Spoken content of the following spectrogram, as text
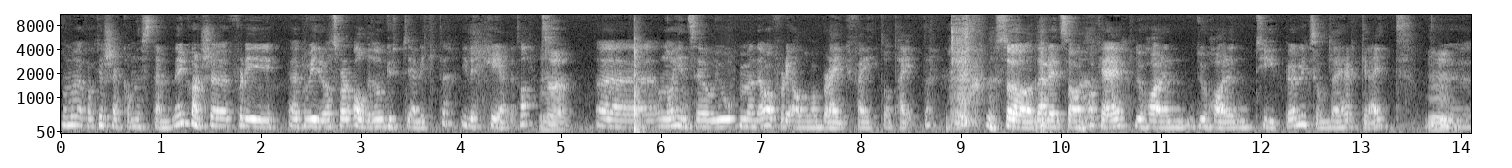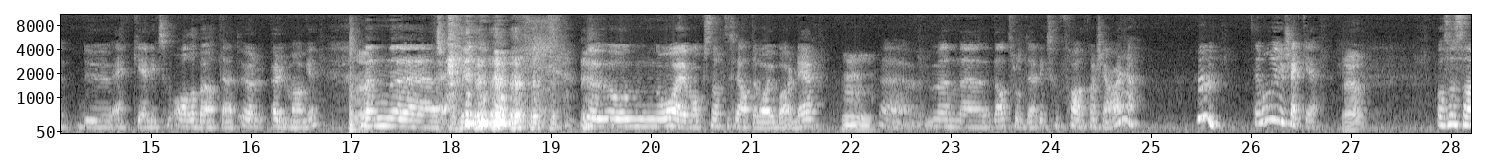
nå må jeg faktisk sjekke om det stemmer. Kanskje fordi eh, på videregående var det aldri noen gutter jeg likte. I det hele tatt. Nei. Eh, og nå innser jeg jo men det var fordi alle var bleikfeite og teite. Så det er litt sånn OK, du har en, du har en type, liksom. Det er helt greit. Du, Mm. du er ikke liksom all about that øl, ølmage. Nei. Men uh, Og nå er jeg voksen nok til å si at det var jo bare det. Mm. Uh, men da trodde jeg liksom Faen, kanskje jeg har det? Hm, det må vi jo sjekke. Ja. Og så sa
